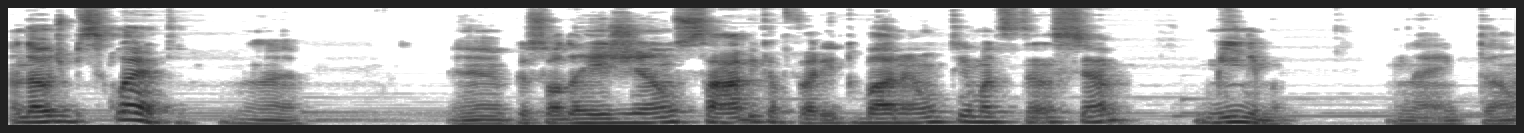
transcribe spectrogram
andava de bicicleta, né? É, o pessoal da região sabe que a e Tubarão tem uma distância mínima, né? Então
